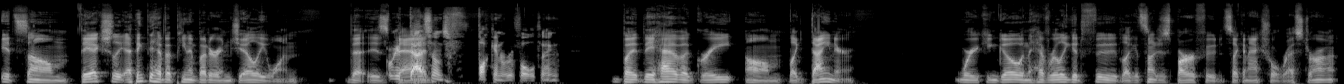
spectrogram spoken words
It's um they actually I think they have a peanut butter and jelly one that is Okay, bad, that sounds fucking revolting. but they have a great um like diner where you can go and they have really good food. Like it's not just bar food; it's like an actual restaurant,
